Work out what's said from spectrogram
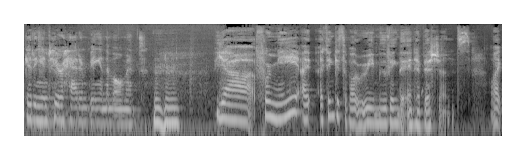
getting into your head and being in the moment. Yeah, for me, I, I think it's about removing the inhibitions like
